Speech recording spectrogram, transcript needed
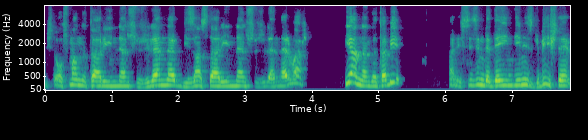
işte Osmanlı tarihinden süzülenler, Bizans tarihinden süzülenler var. Bir yandan da tabii hani sizin de değindiğiniz gibi işte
